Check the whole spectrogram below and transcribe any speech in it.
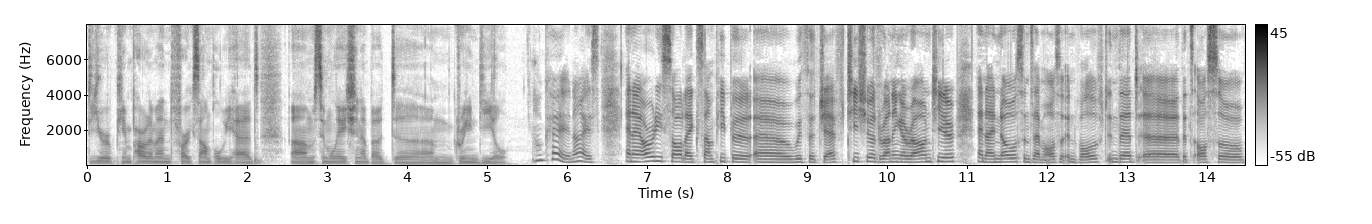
the European Parliament. For example, we had um, simulation about the um, Green Deal. Okay, nice. And I already saw like some people uh, with a JEF T-shirt running around here, and I know since I'm also involved in that, uh, that's also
